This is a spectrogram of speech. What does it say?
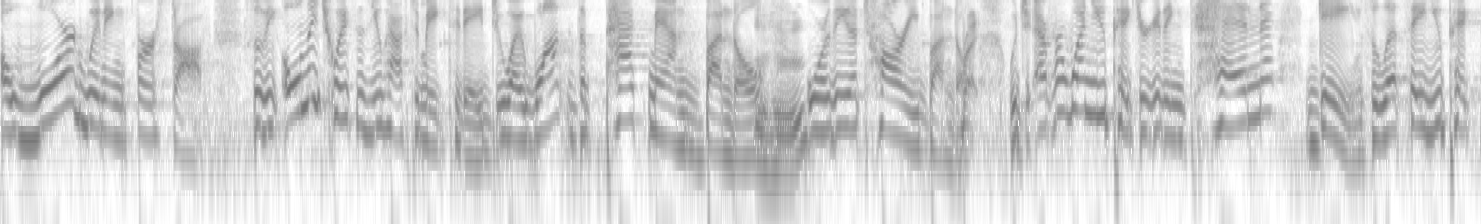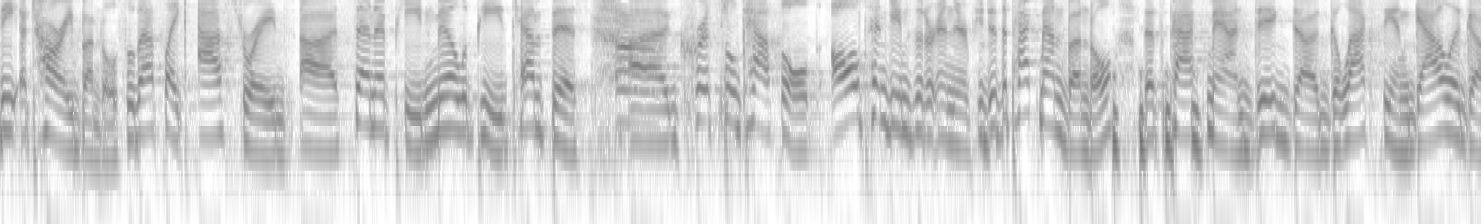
Award-winning first off. So the only choices you have to make today, do I want the Pac-Man bundle mm -hmm. or the Atari bundle? Right. Whichever one you pick, you're getting 10 games. So let's say you pick the Atari bundle. So that's like Asteroids, uh, Centipede, Millipede, Tempest, uh, uh, Crystal Castle, all 10 games that are in there. If you did the Pac-Man bundle, that's Pac-Man, Dig Dug, Galaxian, Galaga,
